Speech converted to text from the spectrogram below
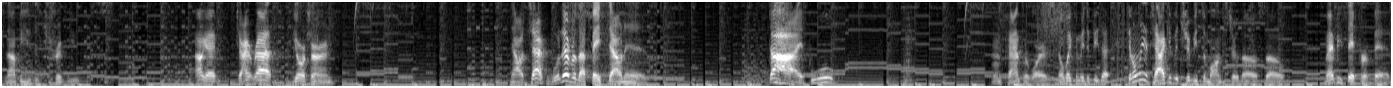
Cannot be used as tributes. Okay, Giant Rat, your turn. Now attack whatever that face down is. Die, fool! Mm, Panther Warrior. No way can we defeat that. Can only attack if it tributes a monster, though, so... Might be safe for a bit.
